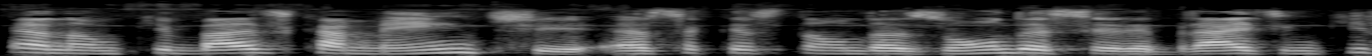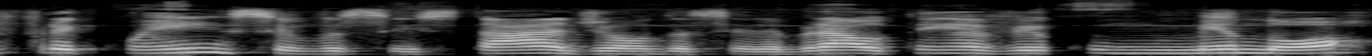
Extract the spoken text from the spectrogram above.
É, não, que basicamente essa questão das ondas cerebrais, em que frequência você está de onda cerebral, tem a ver com menor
